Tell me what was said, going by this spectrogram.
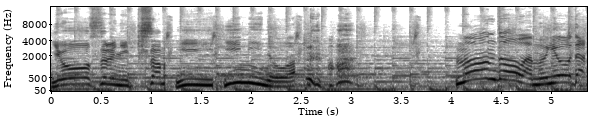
要するに貴様。いい意味のあ問答は無用だ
